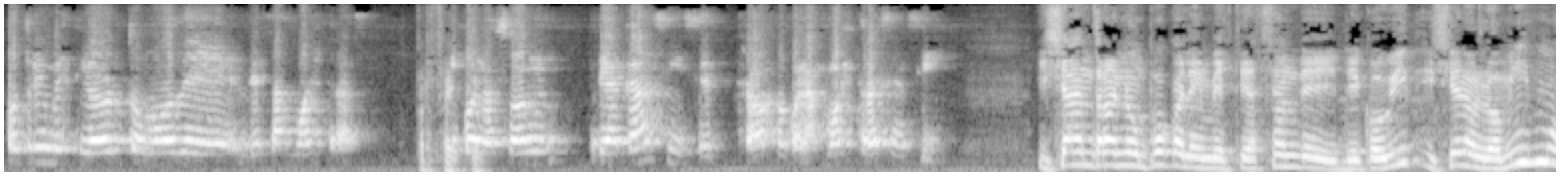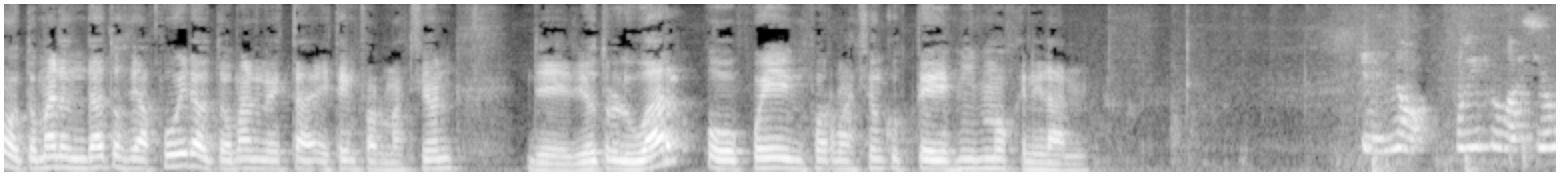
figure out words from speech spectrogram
otro investigador tomó de, de, esas muestras. Perfecto. Y cuando son de acá sí se trabaja con las muestras en sí. Y ya entrando un poco a la investigación de, de COVID, ¿hicieron lo mismo o tomaron datos de afuera o tomaron esta, esta información de, de otro lugar o fue información que ustedes mismos generaron? Eh, no, fue información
